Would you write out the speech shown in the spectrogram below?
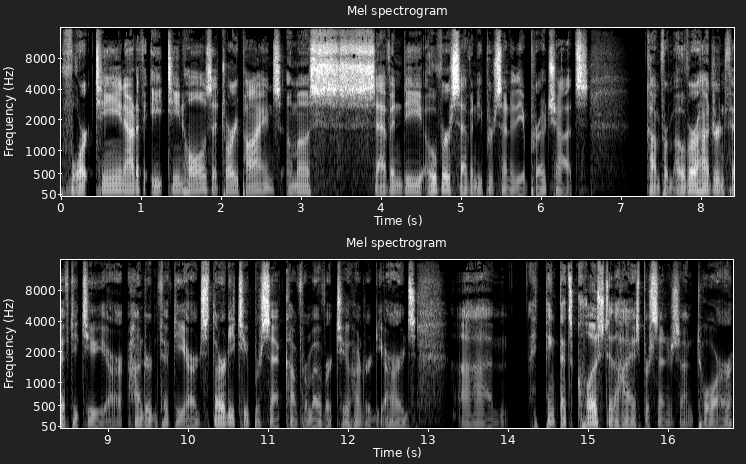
14 out of 18 holes at Torrey Pines. Almost 70, over 70% of the approach shots come from over 152 yard, 150 yards. 32% come from over 200 yards. Um, I think that's close to the highest percentage on tour.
